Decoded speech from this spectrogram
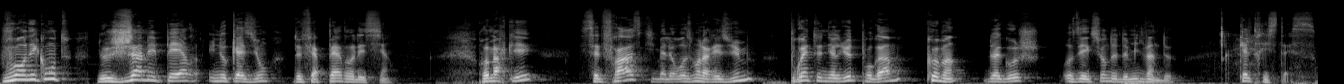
Vous vous rendez compte? Ne jamais perdre une occasion de faire perdre les siens. Remarquez, cette phrase, qui malheureusement la résume, pourrait tenir lieu de programme commun de la gauche aux élections de 2022. Quelle tristesse.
